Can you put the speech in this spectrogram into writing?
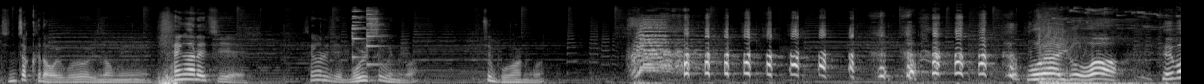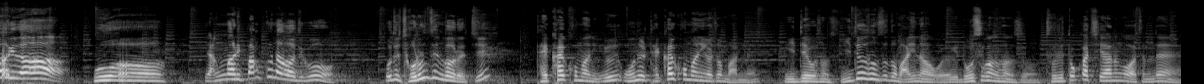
진짜 크다 얼굴 윤성민. 생활의 지혜. 생활의 지혜 뭘 쓰고 있는 거야? 지금 뭐 하는 거야? 뭐야 이거 와 대박이다. 우와 양말이 빵꾸 나가지고 어떻게 저런 생각을 했지? 데칼코마니 요- 오늘 데칼코마니가 좀 많네. 이대호 선수 이대호 선수도 많이 나오고 여기 노수광 선수 둘이 똑같이 하는 것 같은데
